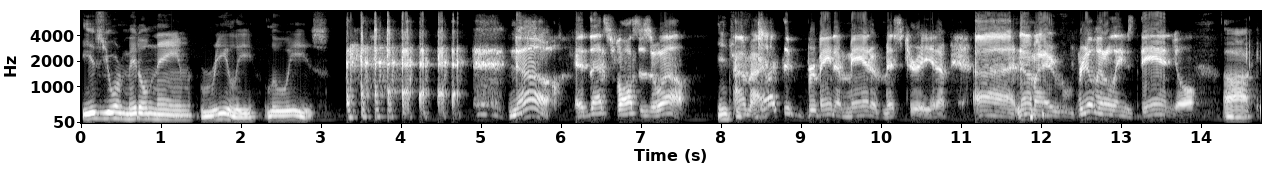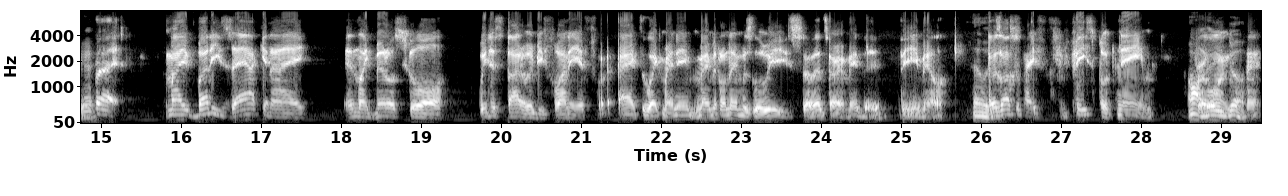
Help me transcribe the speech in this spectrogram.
Is your middle name really Louise? no, and that's false as well. Interesting. Um, I like to remain a man of mystery, you know. Uh, no, my real middle name's Daniel, oh, okay. but my buddy Zach and I, in like middle school, we just thought it would be funny if I acted like my name, my middle name was Louise. So that's how I made the, the email. Hell It was also my f- Facebook name Oh, there you go. time.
